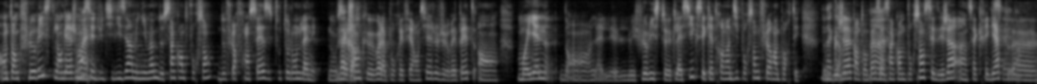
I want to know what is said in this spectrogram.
En tant que fleuriste, l'engagement, c'est d'utiliser un minimum de 50% de fleurs françaises tout au long de l'année. Donc, sachant que, voilà, pour référentiel, je le répète, en moyenne, dans les fleuristes classiques, c'est 90% de fleurs importées. Donc, déjà, quand on passe à 50%, c'est déjà un sacré gap. Euh,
